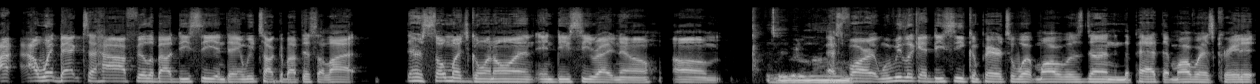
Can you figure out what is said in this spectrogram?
I, I went back to how I feel about DC, and Dan, we talked about this a lot. There's so much going on in DC right now. Um, Leave it alone. as far when we look at DC compared to what Marvel has done and the path that Marvel has created,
